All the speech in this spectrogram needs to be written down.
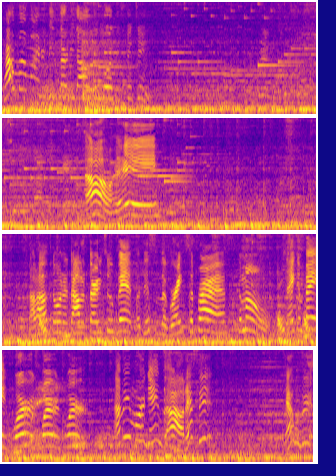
How my minor get $30 and yours hey. Thought I was doing a dollar thirty-two bet, but this is a great surprise. Come on, shake and bake, words, words, words. How many more games? Oh, that's it. That was it.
